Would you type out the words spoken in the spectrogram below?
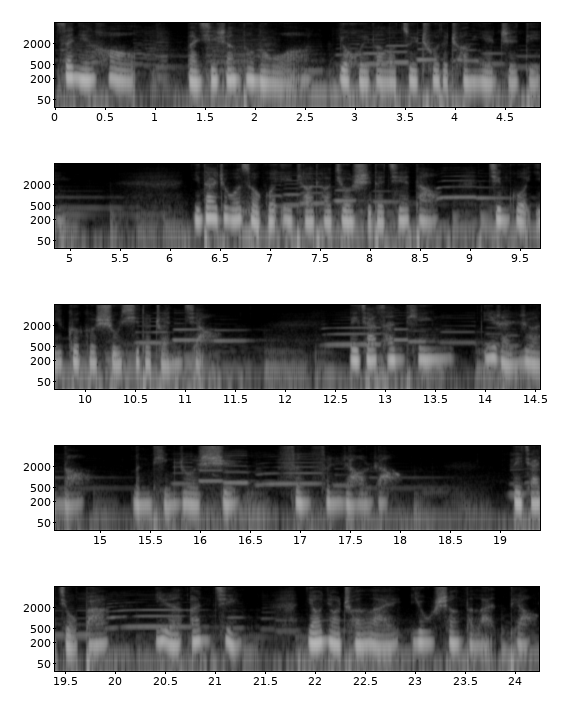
三年后，满心伤痛的我又回到了最初的创业之地。你带着我走过一条条旧时的街道，经过一个个熟悉的转角。那家餐厅依然热闹，门庭若市，纷纷扰扰。那家酒吧依然安静，袅袅传来忧伤的蓝调。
